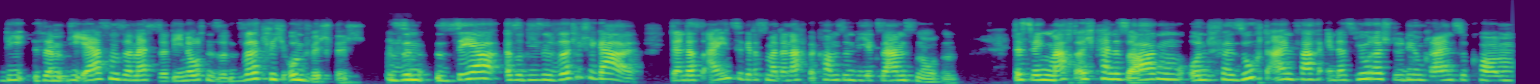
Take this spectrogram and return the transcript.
Die, die ersten Semester, die Noten sind wirklich unwichtig. Mhm. Sind sehr, also die sind wirklich egal. Denn das Einzige, das man danach bekommt, sind die Examensnoten. Deswegen macht euch keine Sorgen und versucht einfach in das Jurastudium reinzukommen,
